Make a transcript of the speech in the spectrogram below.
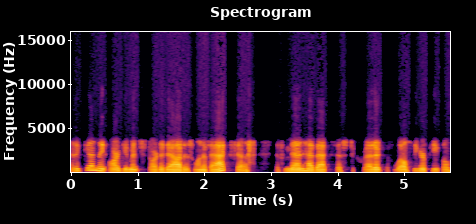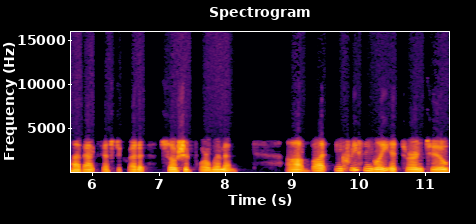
And again, the argument started out as one of access. If men have access to credit, if wealthier people have access to credit, so should poor women. Uh, but increasingly, it turned to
